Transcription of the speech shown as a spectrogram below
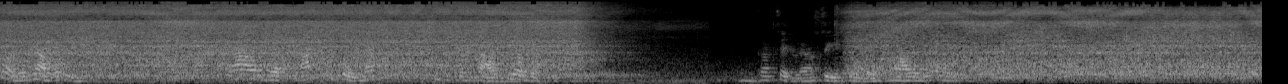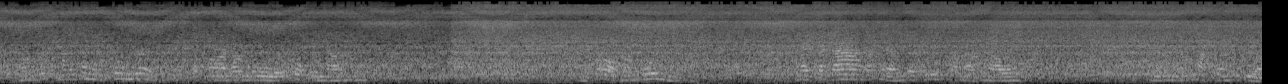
ก็เลี้ยงยาวก็ดีข้าวเดือดรัดสูงนะเป็นสาวเที่ยวเดือดก็เสร็จแล้วสีสวยเงาด้วยมันก็มันก็มีต้นด้วยปลาเราโรยตกในน้ำมันก็ออกมานุ่มไม่กระด้างนะแถมยังมีขนาดเงาดูน้ำหนักมันไม่เสีย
